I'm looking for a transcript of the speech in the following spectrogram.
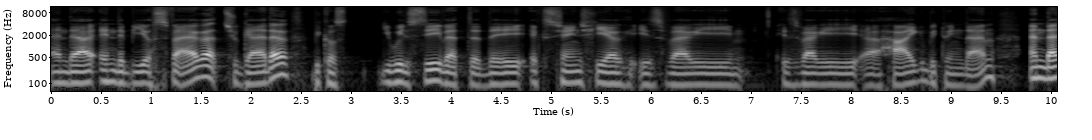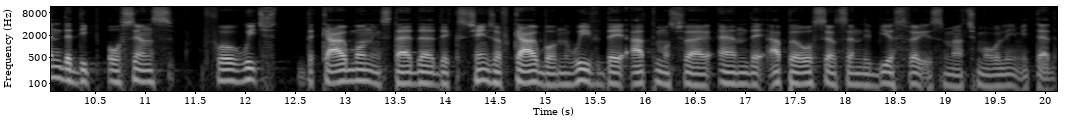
and the, and the biosphere together because you will see that the exchange here is very is very uh, high between them. And then the deep oceans for which the carbon instead uh, the exchange of carbon with the atmosphere and the upper oceans and the biosphere is much more limited.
